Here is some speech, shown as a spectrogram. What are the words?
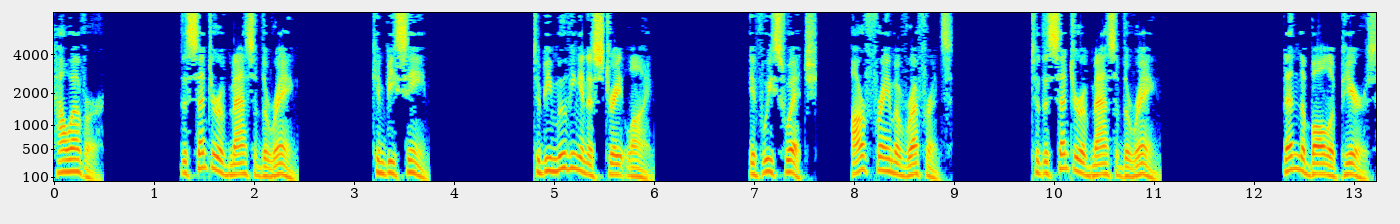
However, the center of mass of the ring can be seen to be moving in a straight line. If we switch our frame of reference to the center of mass of the ring, then the ball appears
